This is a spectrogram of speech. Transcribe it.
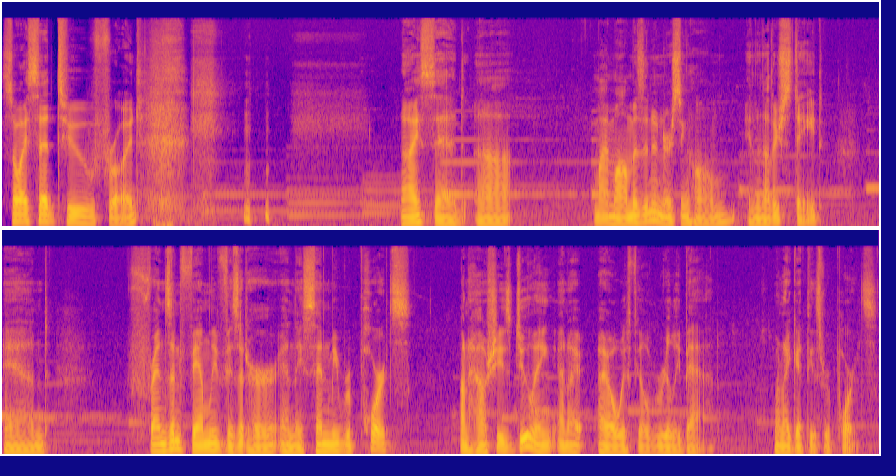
So I said to Freud, I said, uh, my mom is in a nursing home in another state, and friends and family visit her and they send me reports on how she's doing, and I, I always feel really bad when I get these reports.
